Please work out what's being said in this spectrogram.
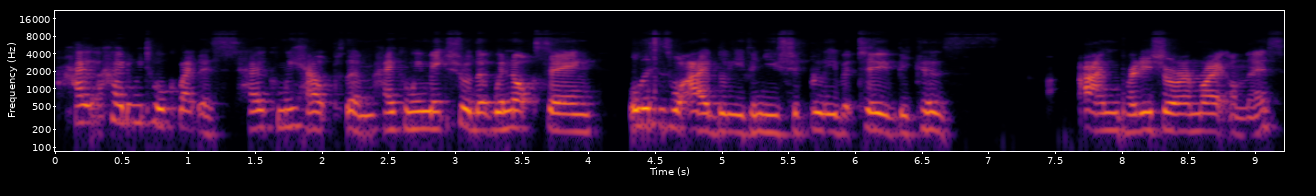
how, how do we talk about this? How can we help them? How can we make sure that we're not saying, well, this is what I believe and you should believe it too, because I'm pretty sure I'm right on this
